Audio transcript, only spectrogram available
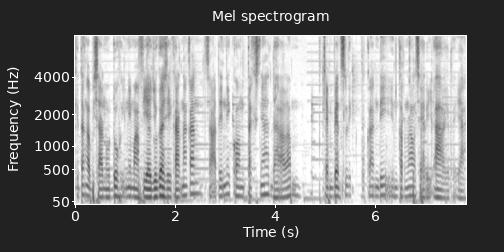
kita nggak bisa nuduh ini mafia juga sih karena kan saat ini konteksnya dalam Champions League bukan di internal Serie A gitu ya.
